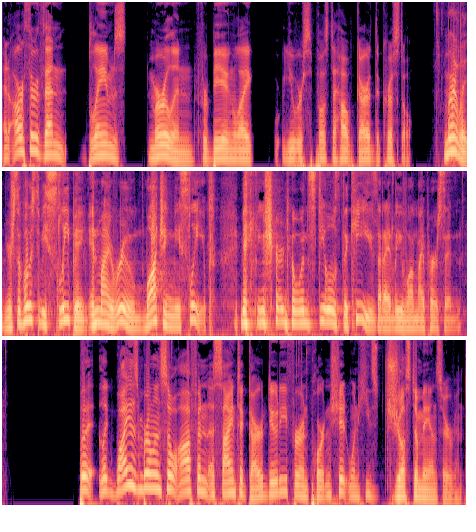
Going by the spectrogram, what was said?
and Arthur then blames Merlin for being like, "You were supposed to help guard the crystal." Merlin, you're supposed to be sleeping in my room, watching me sleep, making sure no one steals the keys that I leave on my person. But like, why is Merlin so often assigned to guard duty for important shit when he's just a manservant?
